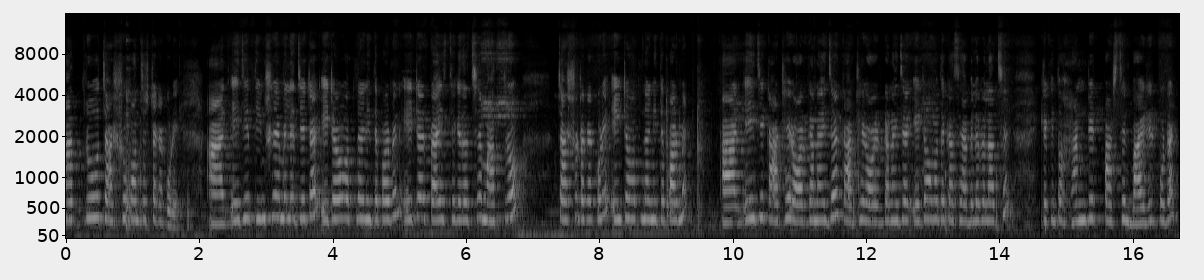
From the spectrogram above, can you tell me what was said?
মাত্র চারশো পঞ্চাশ টাকা করে। আর এই যে তিনশো এম যেটা এটাও আপনারা নিতে পারবেন। এইটার প্রাইস থেকে যাচ্ছে মাত্র চারশো টাকা করে, এইটাও আপনারা নিতে পারবেন। আর এই যে কাঠের অর্গানাইজার কাঠের অর্গানাইজার এটাও আমাদের কাছে অ্যাভেলেবেল আছে। এটা কিন্তু হান্ড্রেড পারসেন্ট বাইরের প্রোডাক্ট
